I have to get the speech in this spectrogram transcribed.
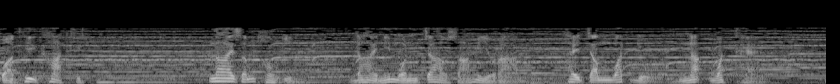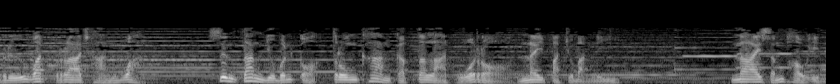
กว่าที่คาดคิด นายสำเภาอินได้นิมนต์เจ้าสามีราม ให้จำวัดอยู่ณวัดแทนหรือวัดราชานุวาสซึ่งตั้งอยู่บนเกาะตรงข้ามกับตลาดหัวรอในปัจจุบันนี้ นายสำเภาอิน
